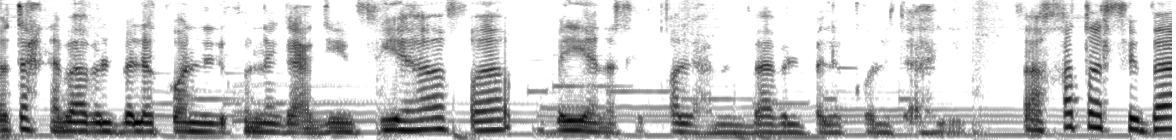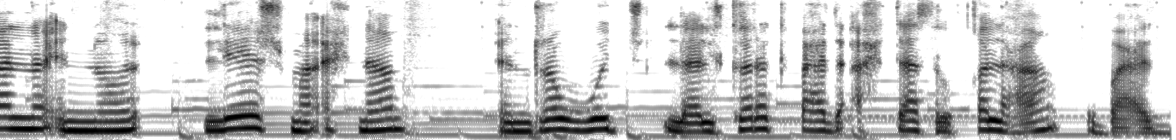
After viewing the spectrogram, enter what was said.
فتحنا باب البلكونة اللي كنا قاعدين فيها فبينت القلعة من باب البلكونة أهلي. فخطر في بالنا إنه ليش ما إحنا نروج للكرك بعد أحداث القلعة وبعد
